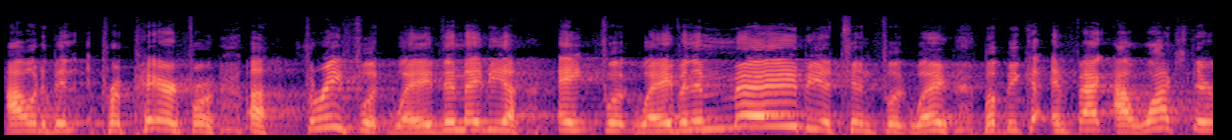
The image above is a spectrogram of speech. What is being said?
I would have been prepared for a three foot wave, then maybe a eight foot wave, and then maybe a 10 foot wave. But because, in fact, I watched their,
